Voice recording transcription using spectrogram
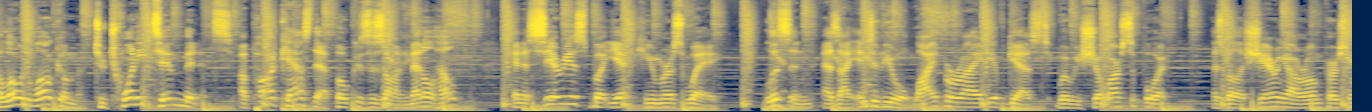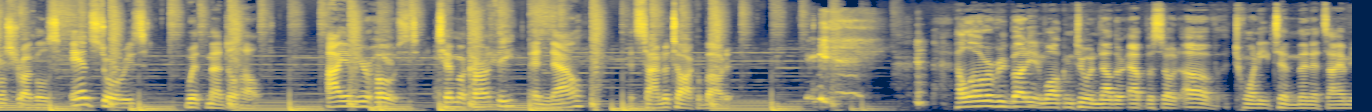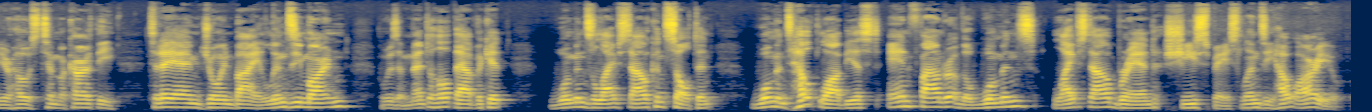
Hello and welcome to 20 Tim Minutes, a podcast that focuses on mental health in a serious but yet humorous way. Listen as I interview a wide variety of guests where we show our support as well as sharing our own personal struggles and stories with mental health. I am your host, Tim McCarthy, and now it's time to talk about it. Hello, everybody, and welcome to another episode of 20 Tim Minutes. I am your host, Tim McCarthy. Today I am joined by Lindsay Martin, who is a mental health advocate, women's lifestyle consultant, woman's health lobbyist, and founder of the woman's lifestyle brand She Space. Lindsay, how are you?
